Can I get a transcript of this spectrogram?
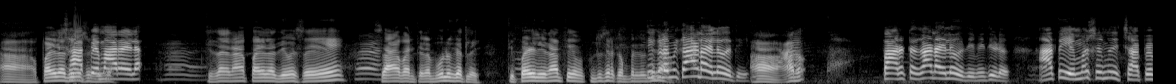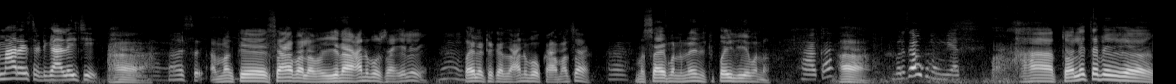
हा पहिला दिवस छापे मारायला. हा. तिचा ना पहिला दिवस आहे. हा. सहा बार तिला बोलून घेतलंय. ती पहिली ना ती दुसऱ्या कंपनीत होती तिकडे मी काढायला होते. हा आणू? पार्ट काढायला होते मी तिकडं. आता हे मशीन मध्ये छापे मारायसाठी घालायचे. हा. असं. मग ते साहेबाला हिना अनुभव सांगेल पहिल्या ठिकाणचा अनुभव कामाचा. मग साहेब म्हणून नाही नाही, ती पहिली आहे म्हणून हा का? हा. बरं जाऊ का मग मी आज हा तोले तर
